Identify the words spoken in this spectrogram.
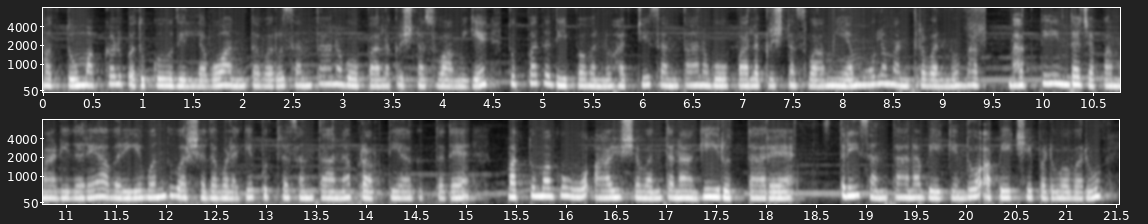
ಮತ್ತು ಮಕ್ಕಳು ಬದುಕುವುದಿಲ್ಲವೋ ಅಂಥವರು ಸಂತಾನ ಗೋಪಾಲಕೃಷ್ಣ ಸ್ವಾಮಿಗೆ ತುಪ್ಪದ ದೀಪವನ್ನು ಹಚ್ಚಿ ಸಂತಾನ ಗೋಪಾಲಕೃಷ್ಣ ಸ್ವಾಮಿಯ ಮೂಲ ಮಂತ್ರವನ್ನು ಭಕ್, ಭಕ್ತಿಯಿಂದ ಜಪ ಮಾಡಿದರೆ ಅವರಿಗೆ ಒಂದು ವರ್ಷದ ಒಳಗೆ ಪುತ್ರ ಸಂತಾನ ಪ್ರಾಪ್ತಿಯಾಗುತ್ತದೆ ಮತ್ತು ಮಗುವು ಆಯುಷ್ಯವಂತನಾಗಿ ಇರುತ್ತಾರೆ. ಸ್ತ್ರೀ ಸಂತಾನ ಬೇಕೆಂದು ಅಪೇಕ್ಷೆ ಪಡುವವರು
